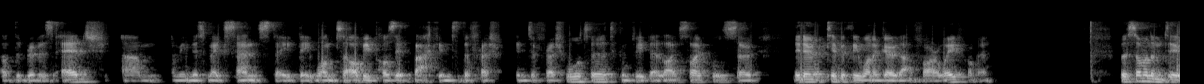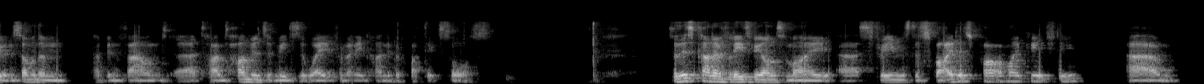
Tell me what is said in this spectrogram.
of the river's edge. Um, I mean, this makes sense. They they want to oviposit back into the fresh into fresh water to complete their life cycles, so they don't typically want to go that far away from it. But some of them do, and some of them have been found uh, times hundreds of meters away from any kind of aquatic source. So this kind of leads me on to my uh, streams to spiders part of my PhD, um,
